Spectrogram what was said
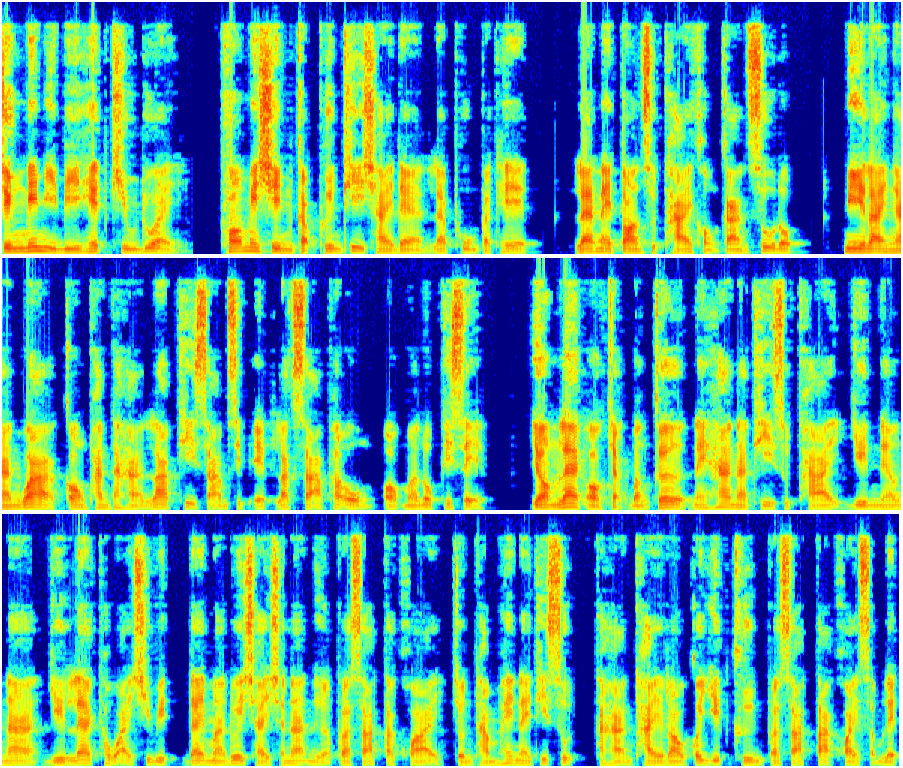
จึงไม่มี BHQ ด้วย เพราะไม่ชินกับพื้นที่ชายแดนและภูมิประเทศ และในตอนสุดท้ายของการสู้รบ มีรายงานว่ากองพันทหารราบที่ 31 รักษาพระองค์ออกมารบพิเศษ ยอมแลกออกจากบังเกอร์ใน 5 นาทีสุดท้าย ยืนแนวหน้า ยืนแลกถวายชีวิตได้มาด้วยชัยชนะเหนือปราสาทตาควาย จนทำให้ในที่สุด ทหารไทยเราก็ยึดคืนปราสาทตาควายสำเร็จ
